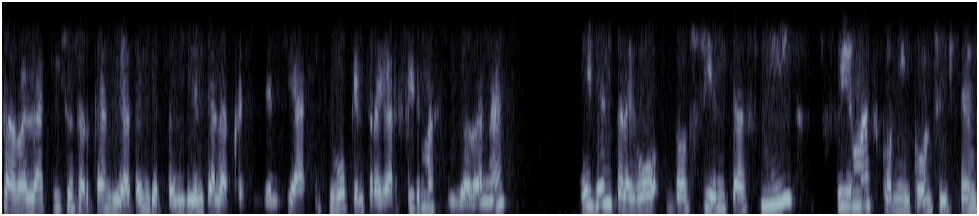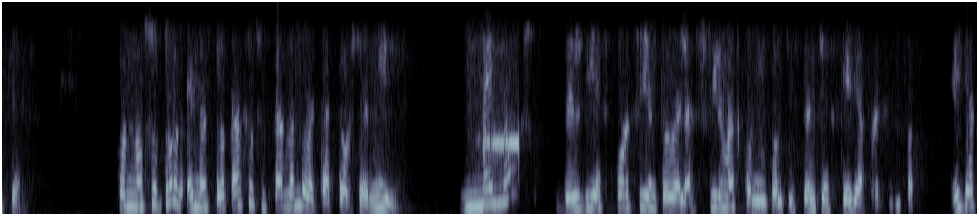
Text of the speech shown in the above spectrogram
Zavala quiso ser candidata independiente a la presidencia y tuvo que entregar firmas ciudadanas, ella entregó 200 mil firmas con inconsistencias. Con nosotros, en nuestro caso, se está hablando de 14 mil, menos del 10% de las firmas con inconsistencias que ella presentó. Ella,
